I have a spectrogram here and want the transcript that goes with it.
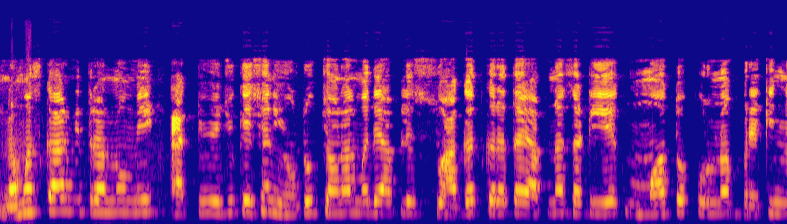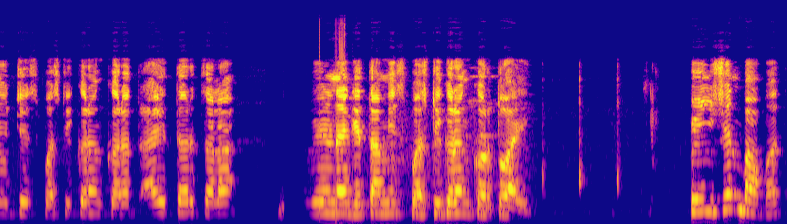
नमस्कार मित्रांनो मी ऍक्टिव्ह एज्युकेशन युट्यूब चॅनलमध्ये आपले स्वागत करत आहे. आपणासाठी एक महत्त्वपूर्ण ब्रेकिंग न्यूज चे स्पष्टीकरण करत आहे. तर चला वेळ न घेता मी स्पष्टीकरण करतो आहे. पेन्शन बाबत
